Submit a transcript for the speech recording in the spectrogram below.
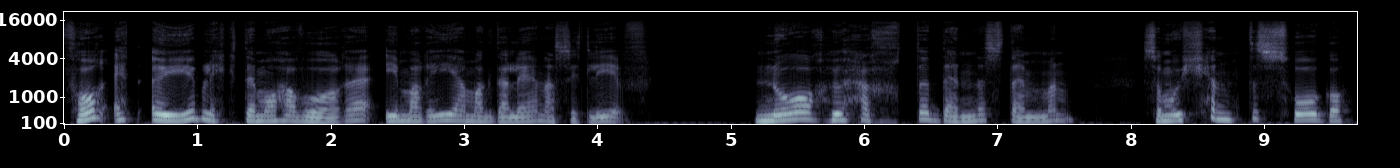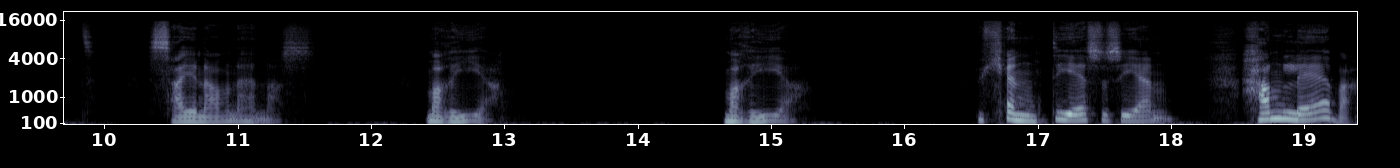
For et øyeblikk det må ha vært i Maria Magdalena sitt liv, når hun hørte denne stemmen som hun kjente så godt, si navnet hennes. Maria. Maria. Hun kjente Jesus igjen. Han lever.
